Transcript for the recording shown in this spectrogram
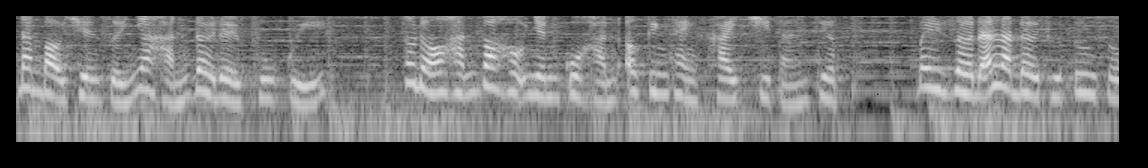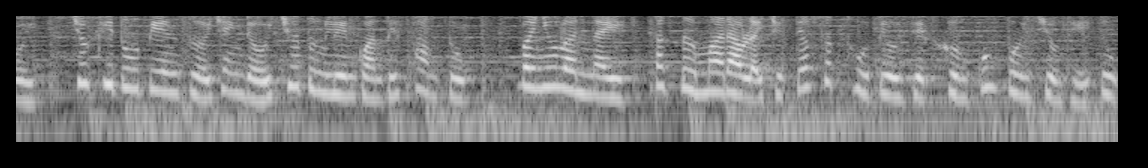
đảm bảo trên dưới nhà hắn đời đời phú quý. Sau đó hắn và hậu nhân của hắn ở kinh thành khai chi tán diệp. Bây giờ đã là đời thứ tư rồi, trước khi tu tiên giới tranh đấu chưa từng liên quan tới phàm tục. Vậy nhưng lần này, tặc tử ma đạo lại trực tiếp xuất thủ tiêu diệt Khương quốc vương triều thế tục.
